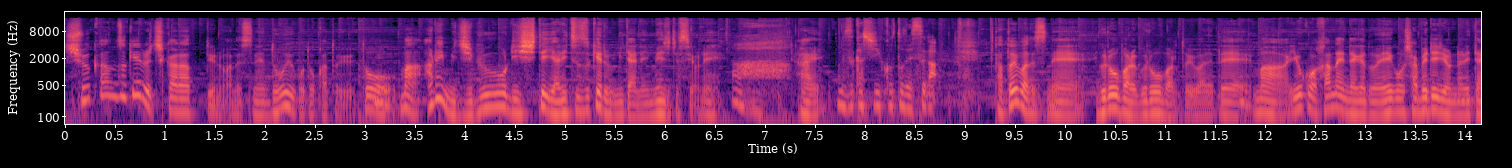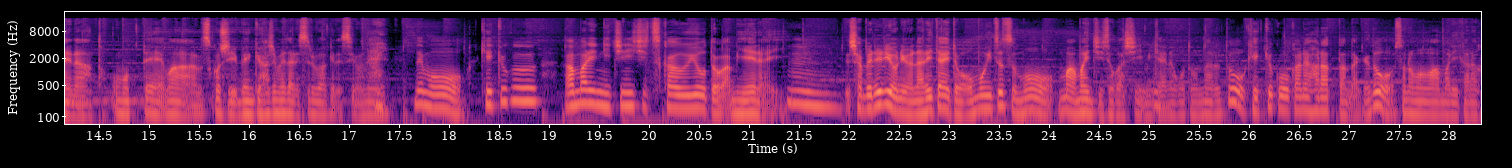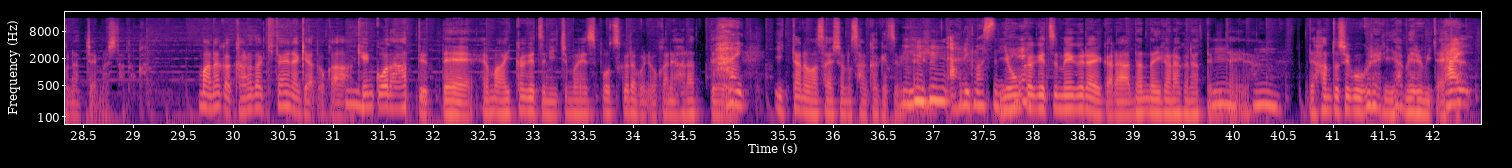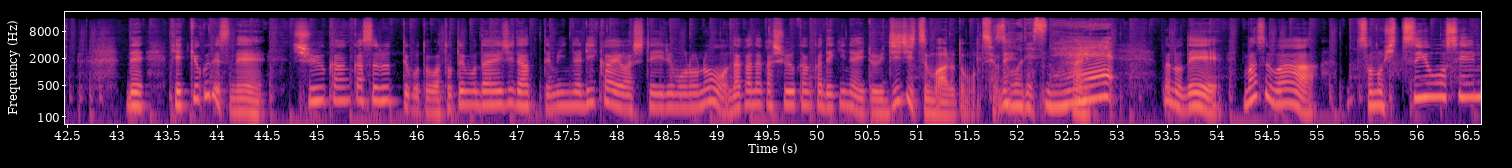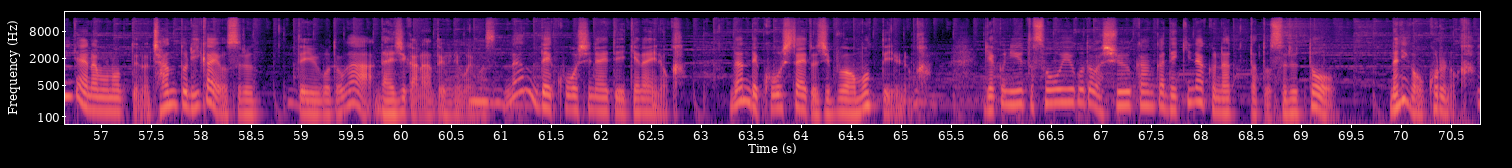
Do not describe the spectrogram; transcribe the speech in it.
習慣づける力っていうのはですねどういうことかというと、うん、まあある意味自分を律してやり続けるみたいなイメージですよね。はい、難しいことですが。例えばですねグローバルグローバルと言われて、まあよくわかんないんだけど英語を喋れるようになりたいなと思って、まあ、少し勉強始めたりするわけですよね。はい、でも結局あんまり日々使う用途が見えない。喋、うん、れるようにはなりたいとは思いつつも、まあ、毎日忙しいみたいなことになると、うん、結局お金払ったんだけどそのままあんまり行かなくなっちゃいましたとか。まあなんか体鍛えなきゃとか健康だって言って、うん、まあ1か月に1万円スポーツクラブにお金払って、はい、行ったのは最初の3か月みたいな。ありますね。4か月目ぐらいからだんだん行かなくなってみたいな、うんうん、で半年後ぐらいに辞めるみたいな、はい、で結局ですね習慣化するってことはとても大事だってみんな理解はしているもののなかなか習慣化できないという事実もあると思うんですよね。そうですね、はい。なのでまずはその必要性みたいなものっていうのをちゃんと理解をするっていうことが大事かなというふうに思います。なんでこうしないといけないのか。なんでこうしたいと自分は思っているのか。逆に言うとそういうことが習慣化できなくなったとすると何が起こるのか、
